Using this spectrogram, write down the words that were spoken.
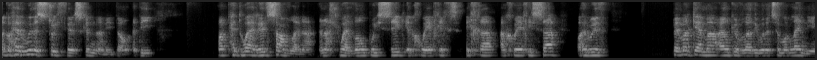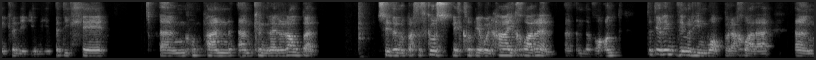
Ac oherwydd y strwythyr sgynna ni, dol, ydy Mae'r pedwerydd safle yna yn allweddol bwysig i'r chwech ucha a'r chwech isa, oherwydd be mae'r gema ail gyfle ddiwedd y tymor lenni yn cynnig i ni ydy lle yng nghwpan um, cyngrair yr Alban, sydd yn rhywbeth wrth gwrs wneud clybiau mwynhau chwarae ynddo fo, ond dydy ddim, ddim yr un wobr a chwarae yng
